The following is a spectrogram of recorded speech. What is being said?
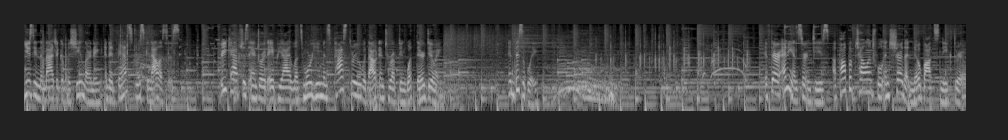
Using the magic of machine learning and advanced risk analysis, reCAPTCHA's Android API lets more humans pass through without interrupting what they're doing. Invisibly. If there are any uncertainties, a pop-up challenge will ensure that no bots sneak through.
